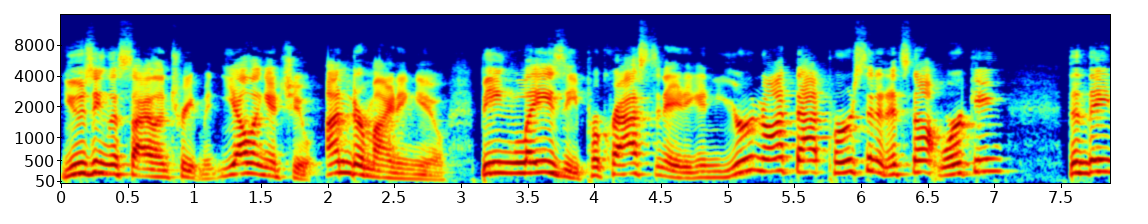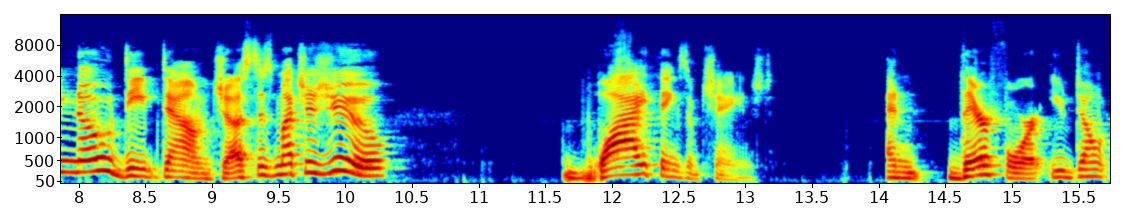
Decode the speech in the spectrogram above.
using the silent treatment, yelling at you, undermining you, being lazy, procrastinating, and you're not that person and it's not working, then they know deep down just as much as you why things have changed. And therefore, you don't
